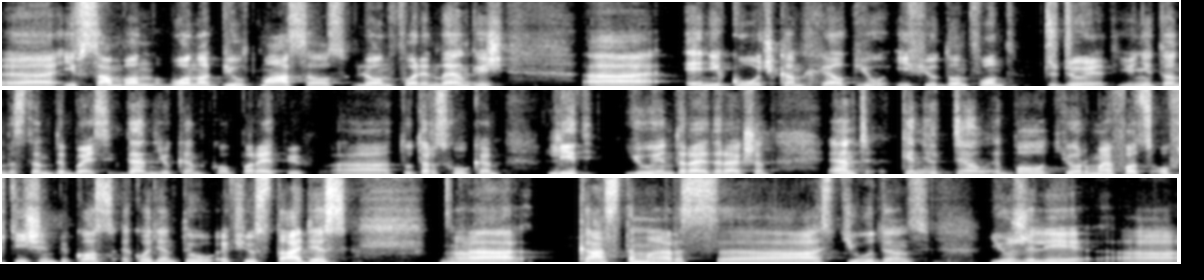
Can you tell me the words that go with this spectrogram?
uh, if someone wanna build muscles, learn foreign language uh, any coach can help you if you don't want to do it. You need to understand the basic. Then you can cooperate with uh, tutors who can lead you in the right direction. And can you tell about your methods of teaching? Because according to a few studies, uh, customers, uh, students usually uh,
